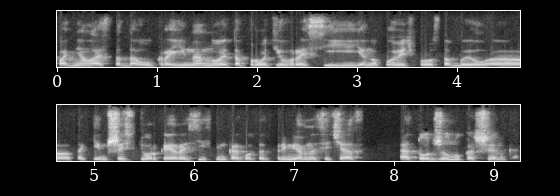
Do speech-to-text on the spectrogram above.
поднялась тогда Украина, но это против России. Янукович просто был таким шестеркой российским, как вот примерно сейчас тот же Лукашенко.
